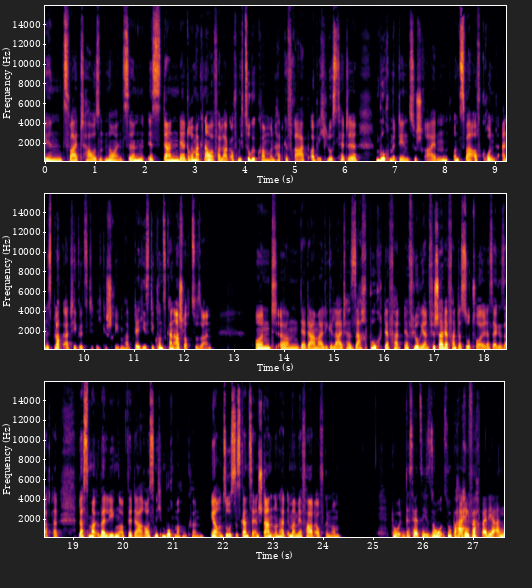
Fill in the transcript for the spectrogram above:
in 2019 ist dann der Drömer Knauer Verlag auf mich zugekommen und hat gefragt, ob ich Lust hätte, ein Buch mit denen zu schreiben. Und zwar aufgrund eines Blogartikels, den ich geschrieben habe. Der hieß Die Kunst kann Arschloch zu sein. Und ähm, der damalige Leiter Sachbuch, der, fand, der Florian Fischer, der fand das so toll, dass er gesagt hat, lass mal überlegen, ob wir daraus nicht ein Buch machen können. Ja, und so ist das Ganze entstanden und hat immer mehr Fahrt aufgenommen. Du, das hört sich so super einfach bei dir an.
